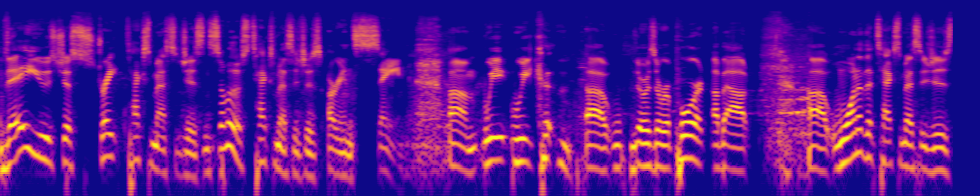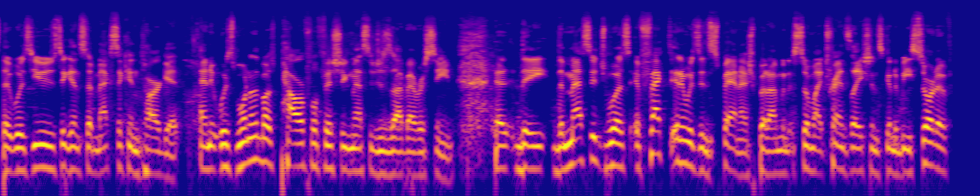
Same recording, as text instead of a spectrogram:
they use just straight text messages, and some of those text messages are insane. Um, we we uh, there was a report about uh, one of the text messages that was used against a Mexican target, and it was one of the most powerful phishing messages I've ever seen. Uh, the The message was effect, and it was in Spanish, but I'm gonna so my translation is going to be sort of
